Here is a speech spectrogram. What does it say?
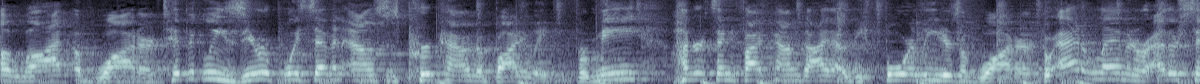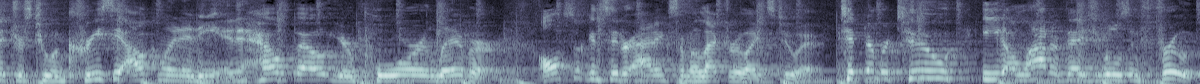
a lot of water, typically 0.7 ounces per pound of body weight. For me, 175 pound guy, that would be four liters of water. So add a lemon or other citrus to increase the alkalinity and help out your poor liver. Also consider adding some electrolytes to it. Tip number two, eat a lot of vegetables and fruit.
